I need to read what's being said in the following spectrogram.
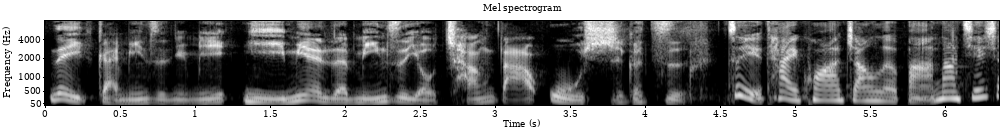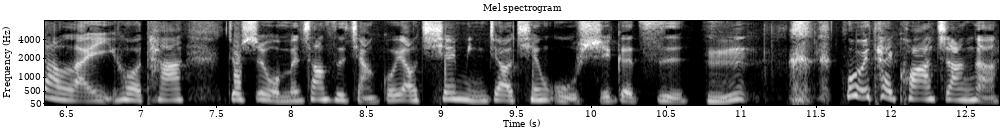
那改名字里面里面的名字有长达五十个字，这也太夸张了吧？那接下来以后，他就是我们上次讲过，要签名就要签五十个字，嗯，会不会太夸张啊？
